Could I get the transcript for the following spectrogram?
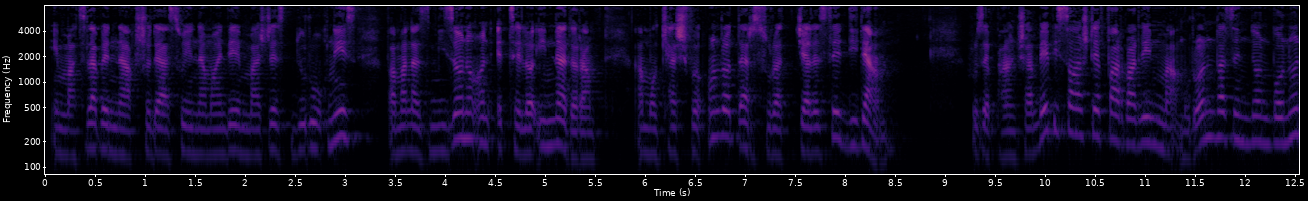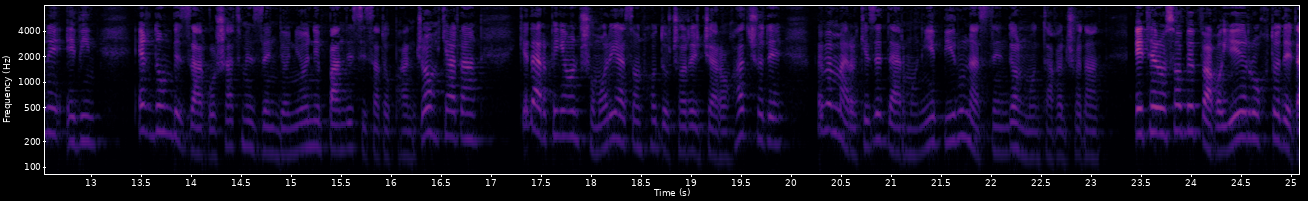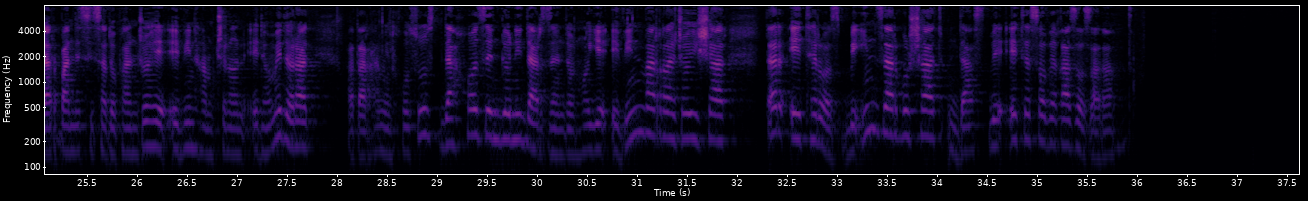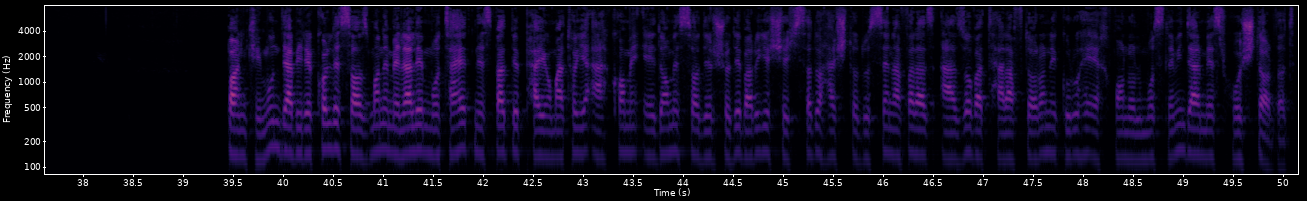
این مطلب نقل شده از سوی نماینده مجلس دروغ نیست و من از میزان آن اطلاعی ندارم اما کشف آن را در صورت جلسه دیدم. روز پنجشنبه 28 فروردین مأموران و زندانبانان اوین اقدام به ضرب و شتم زندانیان بند 350 کردند که در پی آن شماری از آنها دچار جراحت شده و به مراکز درمانی بیرون از زندان منتقل شدند. اعتراضها به وقایع رخ داده در بند 350 اوین همچنان ادامه دارد و در همین خصوص دهها زندانی در زندانهای اوین و رجای شهر در اعتراض به این ضرب و شتم دست به اعتصاب غذا زدند بانکیمون دبیر کل سازمان ملل متحد نسبت به پیامدهای احکام اعدام صادر شده برای 683 نفر از اعضا و طرفداران گروه اخوان المسلمین در مصر هشدار داد.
